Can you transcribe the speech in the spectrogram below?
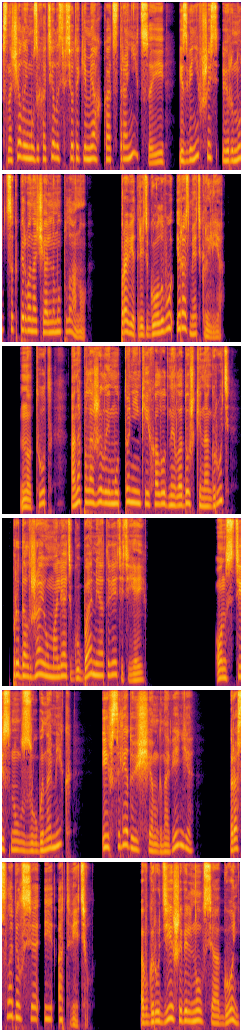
Сначала ему захотелось все-таки мягко отстраниться и, извинившись, вернуться к первоначальному плану, проветрить голову и размять крылья. Но тут она положила ему тоненькие холодные ладошки на грудь, продолжая умолять губами ответить ей. Он стиснул зубы на миг и в следующее мгновение расслабился и ответил. В груди шевельнулся огонь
